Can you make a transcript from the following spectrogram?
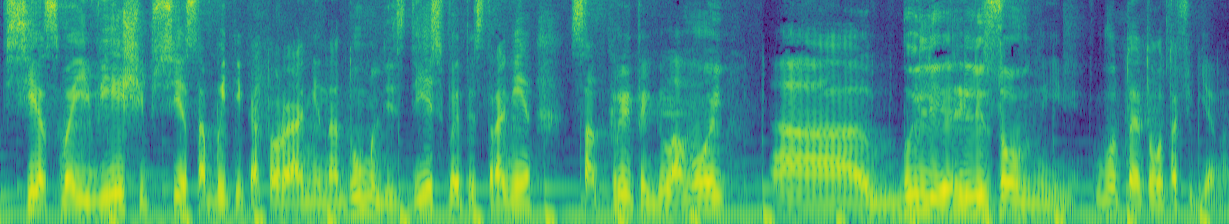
все свои вещи, все события, которые они надумали здесь, в этой стране, с открытой головой, а, были реализованы ими. Вот это вот офигенно.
